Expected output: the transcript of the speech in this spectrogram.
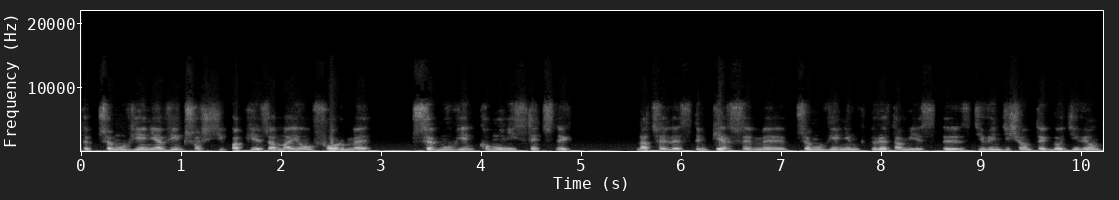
te przemówienia większości papieża mają formę przemówień komunistycznych na czele z tym pierwszym e, przemówieniem, które tam jest e, z 99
